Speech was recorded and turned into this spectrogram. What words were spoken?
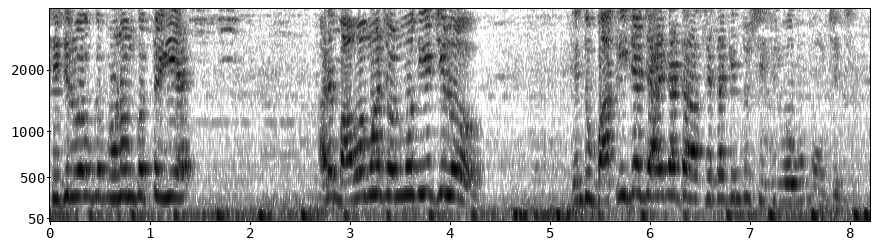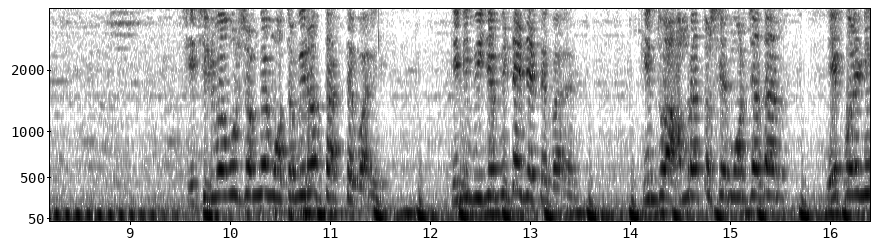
শিশিরবাবুকে প্রণাম করতে গিয়ে। আরে বাবা মা জন্ম দিয়েছিল, কিন্তু বাকি যে জায়গাটা, সেটা কিন্তু শিশিরবাবু পৌঁছেছে। শিশিরবাবুর সঙ্গে মতবিরোধ থাকতে পারে, তিনি বিজেপিতে যেতে পারেন, কিন্তু আমরা তো সে মর্যাদার এ করিনি,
